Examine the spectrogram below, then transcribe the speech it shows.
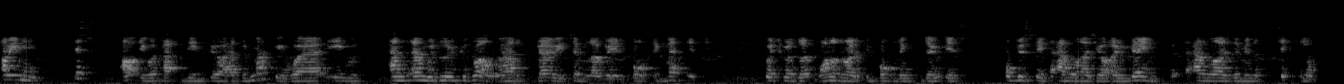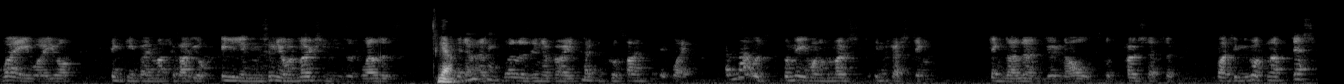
I mean, this partly went back to the interview I had with Matthew, where he was, and, and with Luke as well, we had a very similar reinforcing message, which was that one of the most important things to do is obviously to analyze your own games, but to analyze them in a particular way where you're thinking very much about your feelings and your emotions as well as yeah, you know, Okay. as well as in a very technical, scientific way. And that was, for me, one of the most interesting things I learned during the whole sort of process of writing the book. And I've des-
